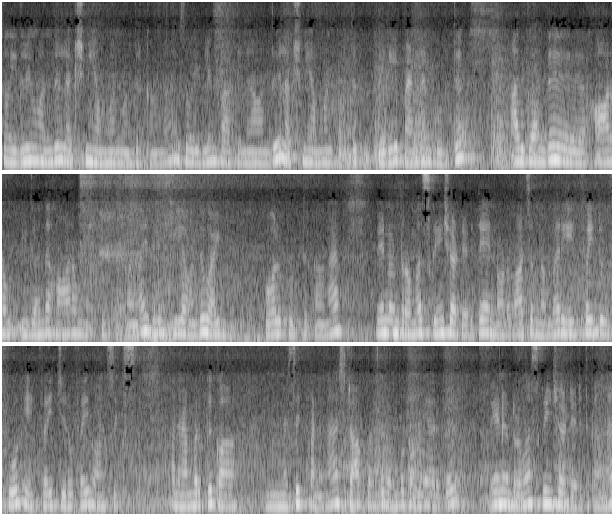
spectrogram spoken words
ஸோ இதுலேயும் வந்து லக்ஷ்மி அம்மன் வந்திருக்காங்க. ஸோ இதுலேயும் பார்த்தீங்கன்னா வந்து லக்ஷ்மி அம்மன் கொடுத்து பெரிய பெண்டன் கொடுத்து அதுக்கு வந்து ஹாரம் இது வந்து ஹாரம் கொடுத்துருக்காங்க. இதுலேயும் கீழே வந்து ஒயிட் பால் கொடுத்துருக்காங்க. வேணுன்றவங்க ஸ்க்ரீன்ஷாட் எடுத்து என்னோடய WhatsApp number eight five two four eight five zero five one six அந்த நம்பருக்கு கா மெசேஜ் பண்ணுங்கள் ஸ்டாக் வந்து ரொம்ப கம்மியாக இருக்குது வேணுன்றவங்க ஸ்க்ரீன்ஷாட் எடுத்துக்கோங்க.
